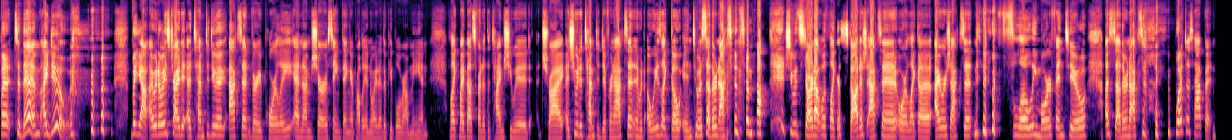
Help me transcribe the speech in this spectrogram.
but to them, I do. but yeah, I would always try to attempt to do an accent very poorly. And I'm sure same thing. I probably annoyed other people around me. And like my best friend at the time, she would try uh, she would attempt a different accent and it would always like go into a southern accent somehow. She would start out with like a Scottish accent or like a Irish accent and it would slowly morph into a southern accent. what just happened?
